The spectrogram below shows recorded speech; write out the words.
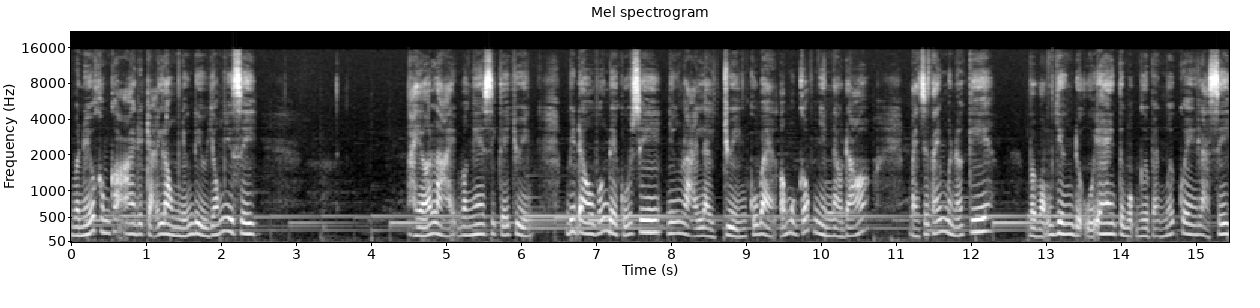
Và nếu không có ai để trải lòng những điều giống như si hãy ở lại và nghe si kể chuyện. Biết đâu vấn đề của si nhưng lại là chuyện của bạn ở một góc nhìn nào đó. Bạn sẽ thấy mình ở kia và bỗng dưng được ủi an từ một người bạn mới quen là si.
